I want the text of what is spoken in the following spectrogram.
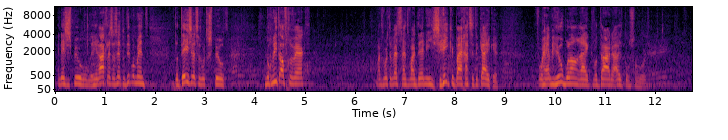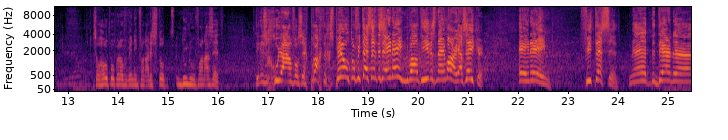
in deze speelronde. Herakles AZ op dit moment dat deze wedstrijd wordt gespeeld nog niet afgewerkt. Maar het wordt een wedstrijd waar Danny zeker bij gaat zitten kijken. Voor hem heel belangrijk wat daar de uitkomst van wordt. Zal hopen op een overwinning van Aristot Ndunu van AZ. Dit is een goede aanval zeg. Prachtig gespeeld door Vitesse. En het is 1-1. Want hier is Neymar. Jazeker. 1-1. Vitesse. Met de derde,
